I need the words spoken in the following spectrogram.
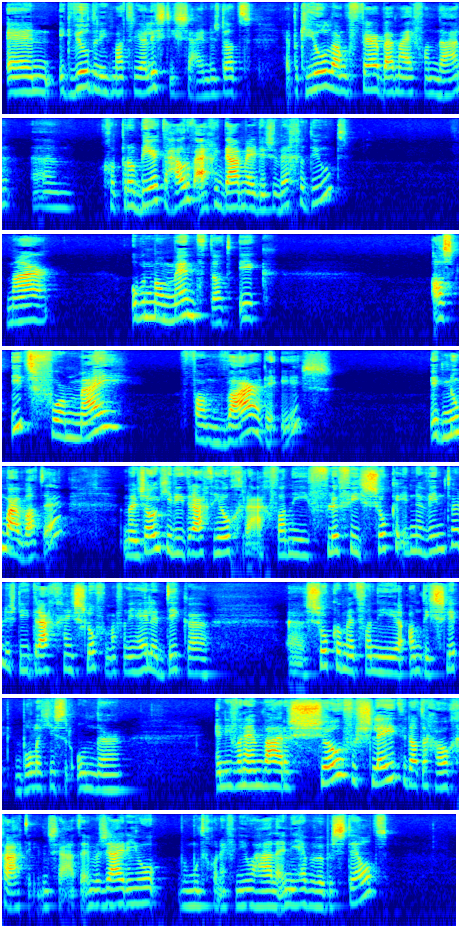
En ik wilde niet materialistisch zijn, dus dat heb ik heel lang ver bij mij vandaan um, geprobeerd te houden, of eigenlijk daarmee dus weggeduwd. Maar op het moment dat ik, als iets voor mij van waarde is, ik noem maar wat hè. Mijn zoontje die draagt heel graag van die fluffy sokken in de winter. Dus die draagt geen sloffen, maar van die hele dikke uh, sokken met van die anti-slip bolletjes eronder. En die van hem waren zo versleten dat er gewoon gaten in zaten. En we zeiden, joh, we moeten gewoon even nieuw halen. En die hebben we besteld.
